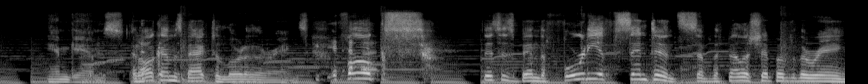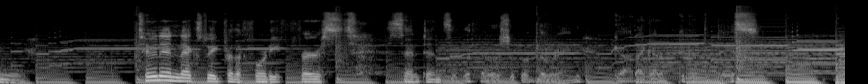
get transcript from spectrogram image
Ham gams. It all comes back to Lord of the Rings. Yeah. Folks, this has been the 40th sentence of the Fellowship of the Ring. Tune in next week for the 41st sentence of the Fellowship of the Ring. God, I gotta pick up the pace.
